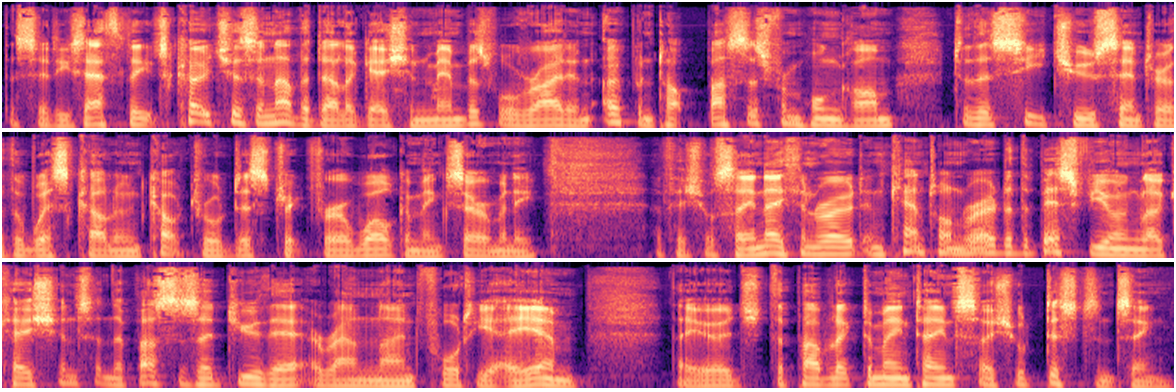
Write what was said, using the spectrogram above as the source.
The city's athletes, coaches, and other delegation members will ride in open top buses from Hong Kong to the Xiqu Centre of the West Kowloon Cultural District for a welcoming ceremony. Officials say Nathan Road and Canton Road are the best viewing locations, and the buses are due there around 9:40 a.m. They urged the public to maintain social distancing.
